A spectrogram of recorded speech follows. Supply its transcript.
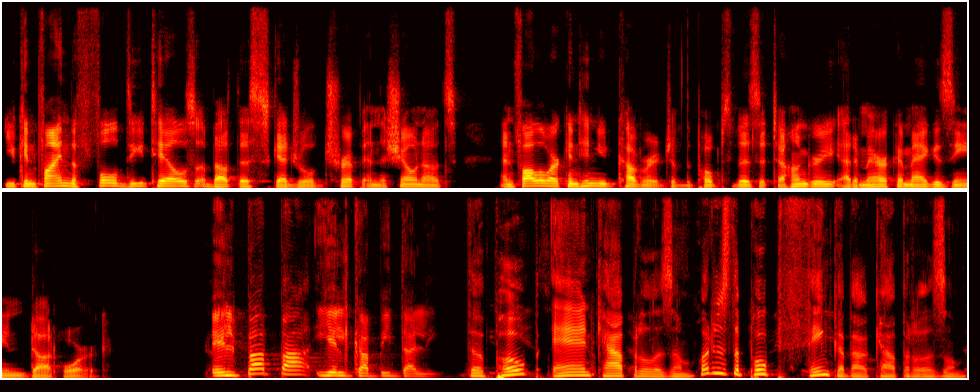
You can find the full details about this scheduled trip in the show notes and follow our continued coverage of the Pope's visit to Hungary at americamagazine.org. El Papa y el capitalismo. The Pope and capitalism. What does the Pope think about capitalism?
